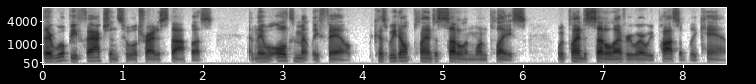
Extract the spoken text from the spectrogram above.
There will be factions who will try to stop us, and they will ultimately fail because we don't plan to settle in one place. We plan to settle everywhere we possibly can.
